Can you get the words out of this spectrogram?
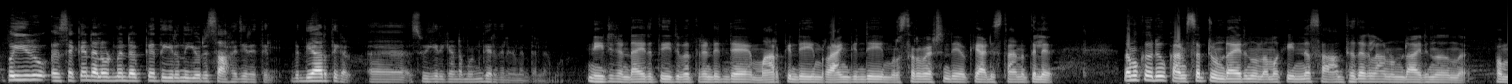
അപ്പോൾ ഈ ഒരു സെക്കൻഡ് അലോട്ട്മെന്റ് ഒക്കെ തീരുന്ന ഈ ഒരു സാഹചര്യത്തിൽ വിദ്യാർത്ഥികൾ സ്വീകരിക്കേണ്ട മുൻകരുതലുകൾ എന്തെല്ലാമാണ്? നീറ്റ് രണ്ടായിരത്തി ഇരുപത്തിരണ്ടിന്റെ മാർക്കിന്റെയും റാങ്കിന്റെയും റിസർവേഷന്റെയും ഒക്കെ അടിസ്ഥാനത്തിൽ നമുക്കൊരു കൺസെപ്റ്റ് ഉണ്ടായിരുന്നു നമുക്ക് ഇന്ന സാധ്യതകളാണ് ഉണ്ടായിരുന്നതെന്ന്. ഇപ്പം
